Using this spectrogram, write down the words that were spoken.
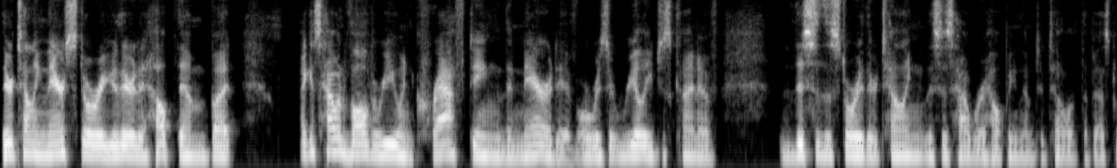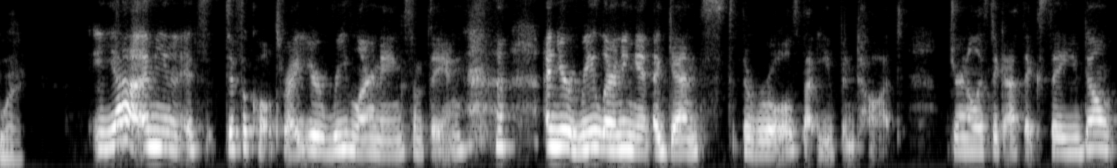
they're telling their story you're there to help them but i guess how involved were you in crafting the narrative? Or was it really just kind of this is the story they're telling this is how we're helping them to tell it the best way yeah i mean it's difficult right? You're relearning something and you're relearning it against the rules that you've been taught. Journalistic ethics say you don't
